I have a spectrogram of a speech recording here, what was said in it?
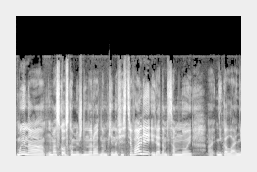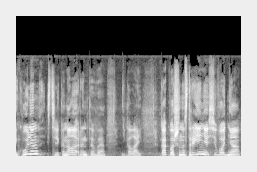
Мы на Московском международном кинофестивале, и рядом со мной а, Николай Никулин с телеканала РЕН-ТВ. Николай, как ваше настроение сегодня?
